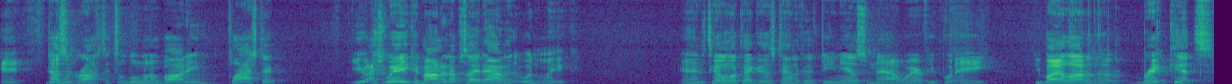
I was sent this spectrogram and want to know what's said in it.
It doesn't rust. It's aluminum body, plastic. You, I swear you could mount it upside down and it wouldn't leak. And it's going to look like this 10 or 15 years from now where if you put a, if you buy a lot of the brake kits,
